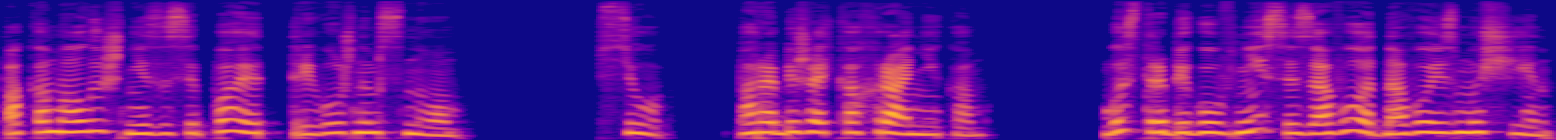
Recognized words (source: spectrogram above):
пока малыш не засыпает тревожным сном. Все, пора бежать к охранникам. Быстро бегу вниз и зову одного из мужчин.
